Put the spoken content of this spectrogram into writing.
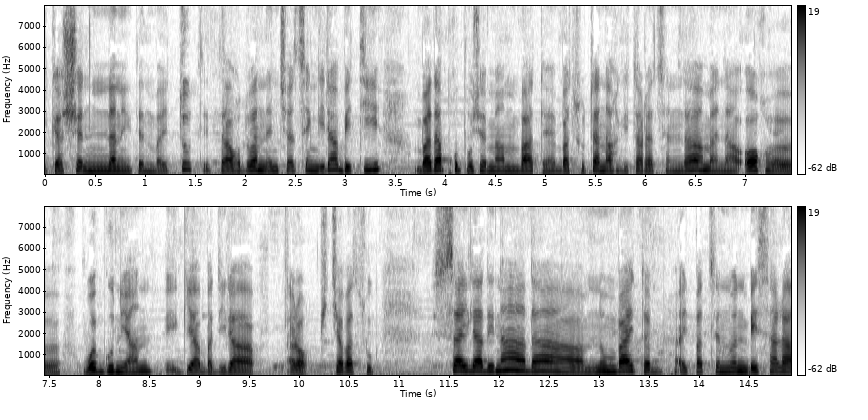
Ikasen lan egiten baitut, eta orduan entzatzen gira beti bada proposeman bat, eh, batzutan argitaratzen da, mena hor uh, webgunean, egia badira, alo, pitza batzuk, Zaila dena da nunbait aipatzen duen bezala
